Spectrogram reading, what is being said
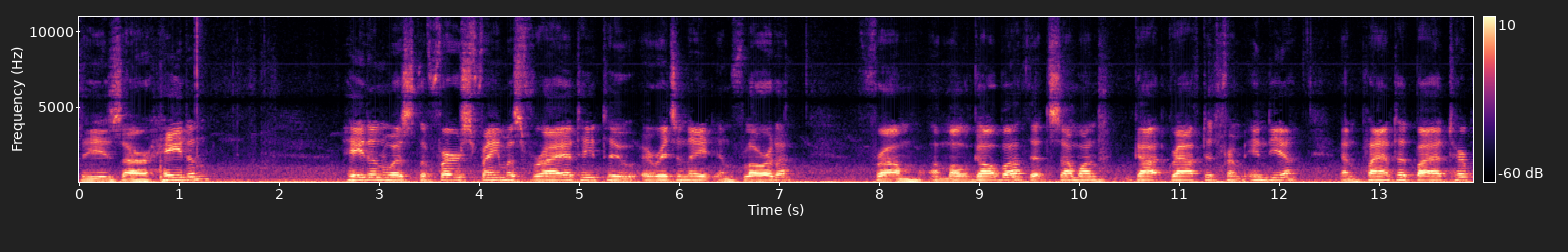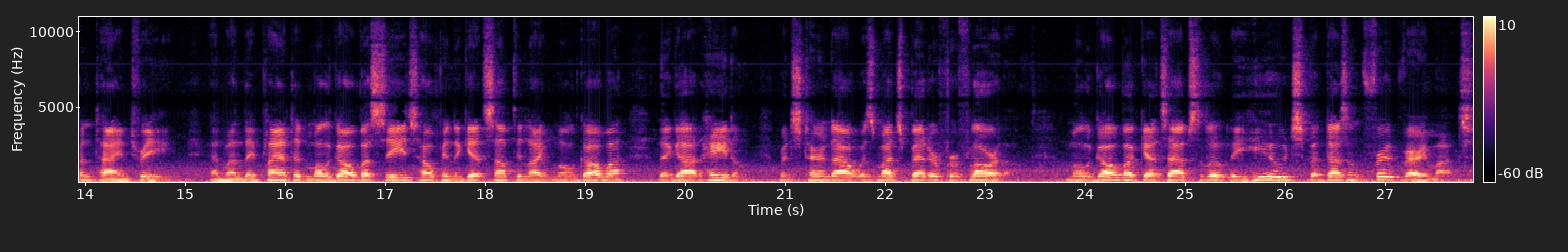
These are Haden. Haden was the first famous variety to originate in Florida from a mulgoba that someone got grafted from India and planted by a turpentine tree. And when they planted mulgoba seeds, hoping to get something like mulgoba, they got Haden, which turned out was much better for Florida. Mulgoba gets absolutely huge but doesn't fruit very much,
